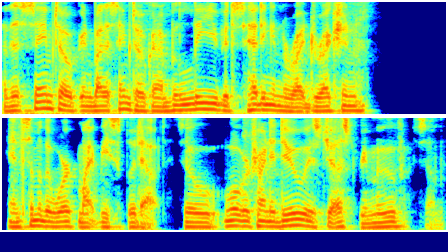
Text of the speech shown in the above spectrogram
at the same token, by the same token, I believe it's heading in the right direction and some of the work might be split out. So what we're trying to do is just remove some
